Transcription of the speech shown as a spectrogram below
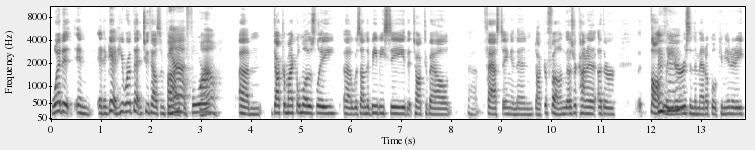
what it and and again, he wrote that in 2005 Yeah. before Wow. um, Dr. Michael Mosley uh, was on the BBC that talked about uh, fasting, and then Dr. Fung. Those are kind of other thought Mhm. leaders in the medical community.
